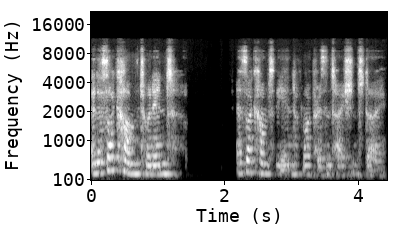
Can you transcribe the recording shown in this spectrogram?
And as I come to an end, as I come to the end of my presentation today,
